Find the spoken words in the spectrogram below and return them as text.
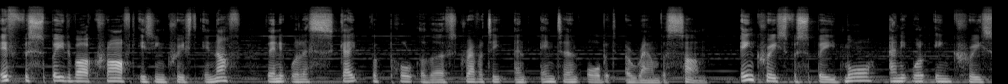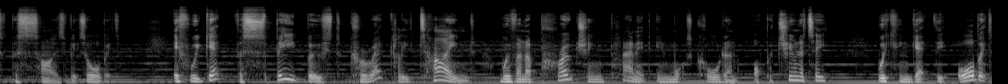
If the speed of our craft is increased enough, then it will escape the pull of Earth's gravity and enter an orbit around the Sun. Increase the speed more, and it will increase the size of its orbit. If we get the speed boost correctly timed with an approaching planet in what's called an opportunity, we can get the orbit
